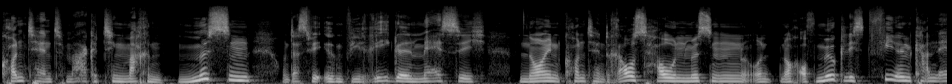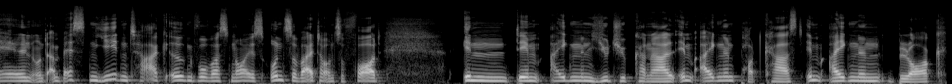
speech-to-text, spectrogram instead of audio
Content-Marketing machen müssen und dass wir irgendwie regelmäßig neuen Content raushauen müssen und noch auf möglichst vielen Kanälen und am besten jeden Tag irgendwo was Neues und so weiter und so fort. In dem eigenen YouTube-Kanal, im eigenen Podcast, im eigenen Blog,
